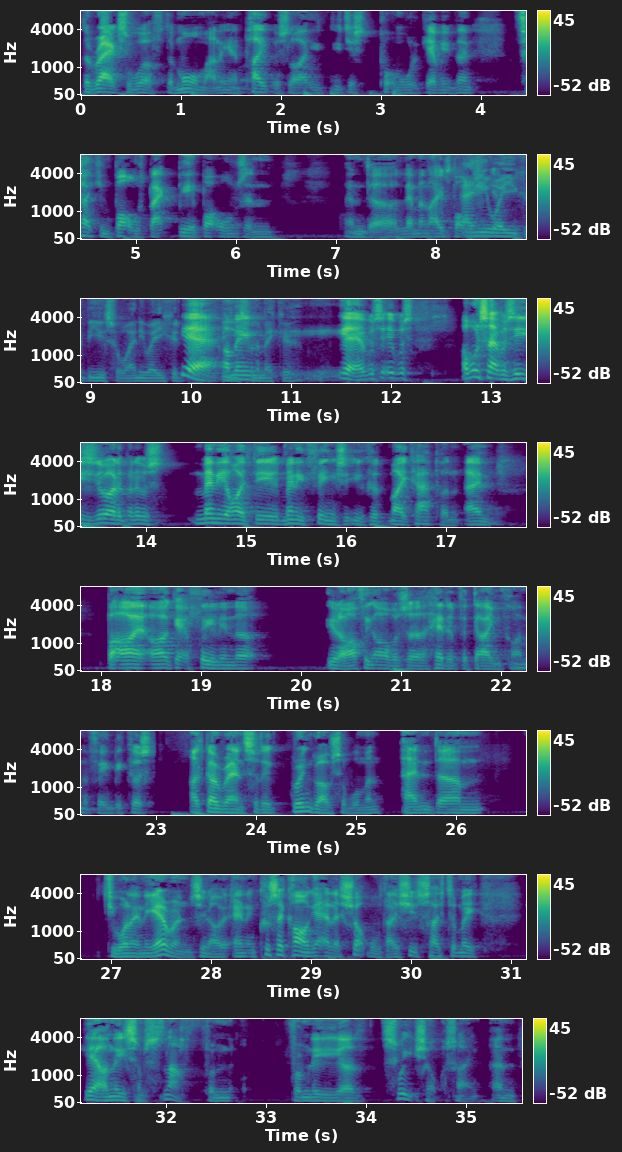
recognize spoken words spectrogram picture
the rags are worth the more money, and papers like you, you just put them all together. And then taking bottles back, beer bottles and and uh, lemonade bottles. Any way you could be useful. Any way you could. yeah, I mean, to make a, yeah, it was. It was. I wouldn't say it was easy to earn it, but there was many ideas, many things that you could make happen. And but I, I get a feeling that you know, I think I was ahead of the game kind of thing because I'd go round to the greengrocer woman and um, do you want any errands? You know, and because they can't get out of the shop all day, she'd say to me, "Yeah, I need some snuff from from the uh, sweet shop or something," and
